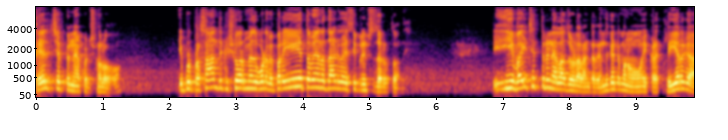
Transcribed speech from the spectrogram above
తేల్చి చెప్పిన నేపథ్యంలో ఇప్పుడు ప్రశాంత్ కిషోర్ మీద కూడా విపరీతమైన దాడి వైసీపీ నుంచి జరుగుతోంది. ఈ వైచిత్రుని ఎలా చూడాలంటారు? ఎందుకంటే మనం ఇక్కడ క్లియర్గా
